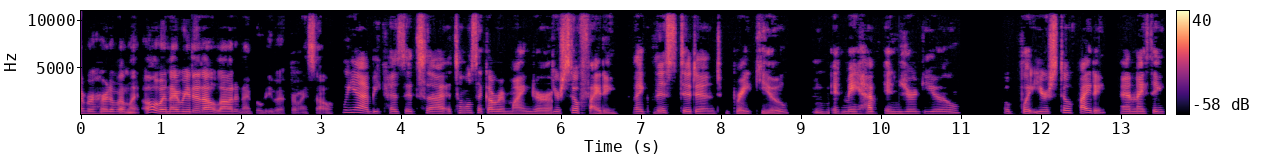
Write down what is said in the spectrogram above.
never heard of. I'm like, oh, and I read it out loud and I believe it for myself. Well, yeah, because it's uh, it's almost like a reminder you're still fighting. Like this didn't break you. Mhm. It may have injured you, but- you're still fighting. And I think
